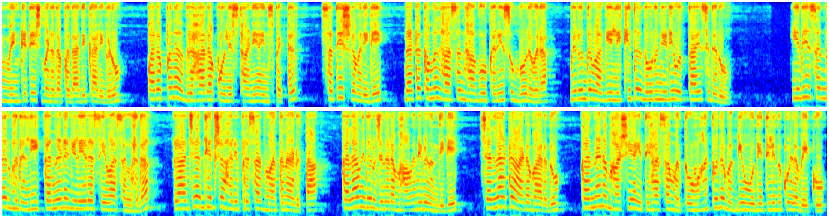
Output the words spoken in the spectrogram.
ಎಂ ವೆಂಕಟೇಶ್ ಬಣದ ಪದಾಧಿಕಾರಿಗಳು, ಪರಪ್ಪನ ಅಗ್ರಹಾರ ಪೊಲೀಸ್ ಠಾಣೆಯ ಇನ್ಸ್ಪೆಕ್ಟರ್ ಸತೀಶ್ ರವರಿಗೆ ನಟ ಕಮಲ್ ಹಾಸನ್ ಹಾಗೂ ಕರಿ ಸುಬ್ಬೂರವರ ವಿರುದ್ಧವಾಗಿ ಲಿಖಿತ ದೂರು ನೀಡಿ ಒತ್ತಾಯಿಸಿದರು. ಇದೇ ಸಂದರ್ಭದಲ್ಲಿ ಕನ್ನಡ ಗೆಳೆಯರ ಸೇವಾ ಸಂಘದ ರಾಜ್ಯಾಧ್ಯಕ್ಷ ಹರಿಪ್ರಸಾದ್ ಮಾತನಾಡುತ್ತಾ ಕಲಾವಿದರು ಜನರ ಭಾವನೆಗಳೊಂದಿಗೆ ಚಲ್ಲಾಟ ಆಡಬಾರದು. ಕನ್ನಡ ಭಾಷೆಯ ಇತಿಹಾಸ ಮತ್ತು ಮಹತ್ವದ ಬಗ್ಗೆ ಓದಿ ತಿಳಿದುಕೊಳ್ಳಬೇಕು.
